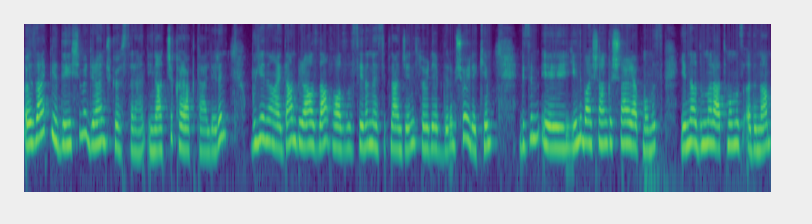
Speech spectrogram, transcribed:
özellikle değişime direnç gösteren inatçı karakterlerin bu yeni aydan biraz daha fazlasıyla nasipleneceğini söyleyebilirim. Şöyle ki bizim e, yeni başlangıçlar yapmamız, yeni adımlar atmamız adına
